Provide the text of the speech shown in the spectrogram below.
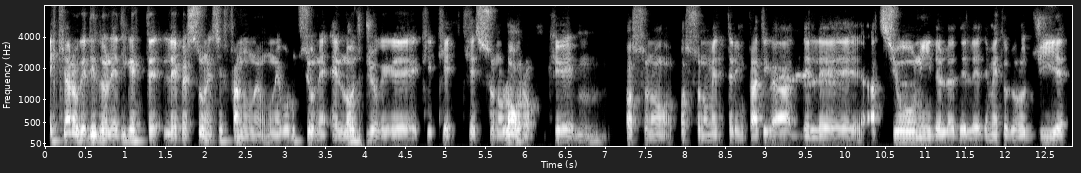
è chiaro che dietro le etichette le persone, se fanno un'evoluzione, è logico che, che, che, che sono loro che possono, possono, mettere in pratica delle azioni, delle, delle, delle metodologie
